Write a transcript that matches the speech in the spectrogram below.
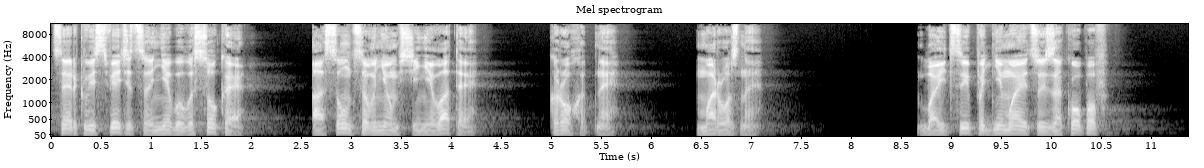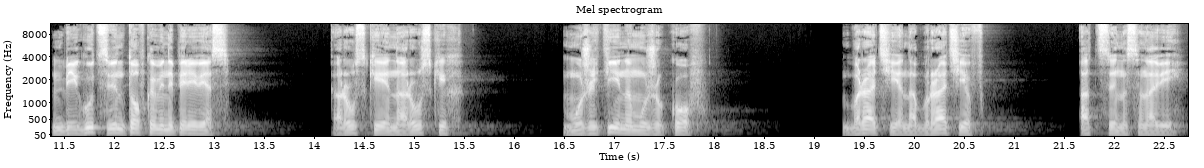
Церкви светится, небо высокое, а солнце в нем синеватое, крохотное, морозное. Бойцы поднимаются из окопов, бегут с винтовками наперевес. Русские на русских, мужики на мужиков, братья на братьев, отцы на сыновей.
